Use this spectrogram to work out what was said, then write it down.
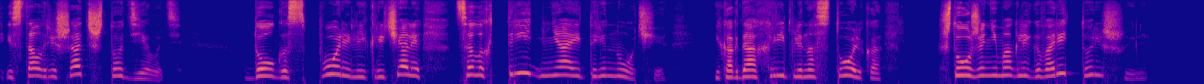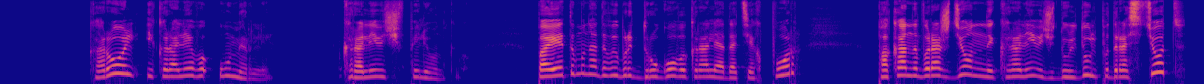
и стал решать, что делать долго спорили и кричали целых три дня и три ночи, и когда охрипли настолько, что уже не могли говорить, то решили. Король и королева умерли, королевич в пеленках. Поэтому надо выбрать другого короля до тех пор, пока новорожденный королевич Дульдуль -дуль подрастет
